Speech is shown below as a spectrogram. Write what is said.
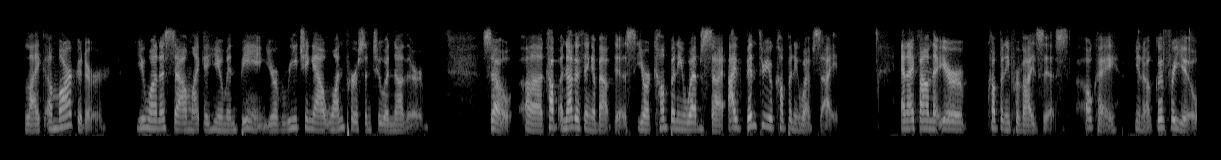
like a marketer. You want to sound like a human being. You're reaching out one person to another. So uh, another thing about this your company website i've been through your company website and i found that your company provides this. Okay you know, good for you.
